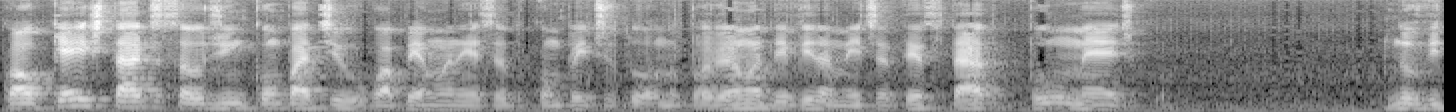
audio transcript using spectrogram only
qualquer estado de saúde incompatível com a permanência do competidor no programa devidamente atestado por um médico. No, vi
